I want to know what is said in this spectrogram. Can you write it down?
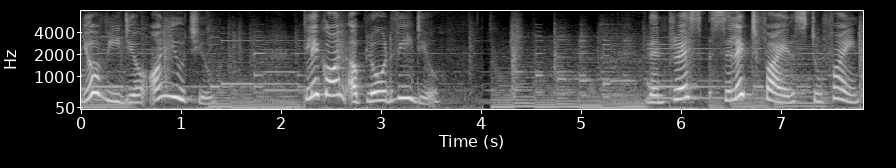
your video on YouTube. Click on upload video. Then press select files to find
